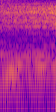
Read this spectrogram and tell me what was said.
she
